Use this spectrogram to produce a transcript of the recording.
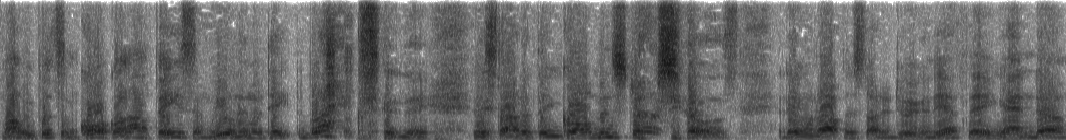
Why don't we put some cork on our face and we'll imitate the blacks? and they, they started a thing called minstrel shows, and they went off and started doing their thing, and uh,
